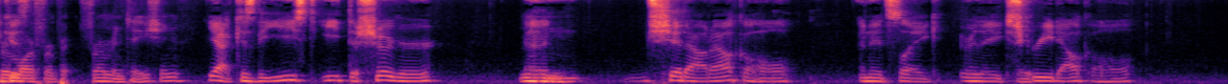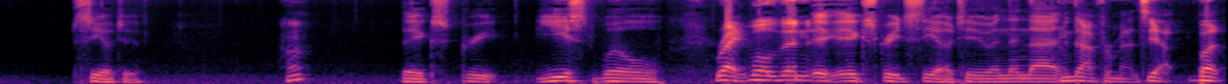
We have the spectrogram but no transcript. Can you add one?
For more fer- fermentation? Yeah, because the yeast eat the sugar and shit out alcohol, and it's like, or they excrete alcohol. CO2. Huh? They excrete. Yeast will Right. Well, then it excretes CO2, and then that and that ferments yeah but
